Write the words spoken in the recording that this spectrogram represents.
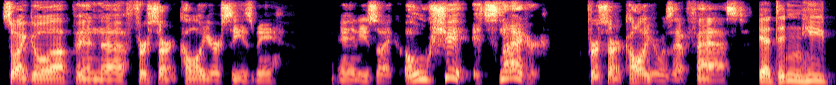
so I go up and uh, First Sergeant Collier sees me and he's like, oh shit, it's Snyder. First Sergeant Collier was that fast. Yeah, didn't he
